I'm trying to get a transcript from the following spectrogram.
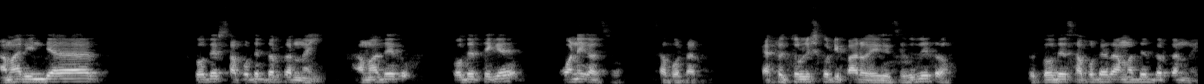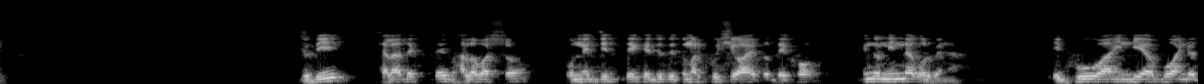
আমার ইন্ডিয়ার তোদের সাপোর্টের দরকার নাই। আমাদের, তোদের থেকে অনেক আছে সাপোর্টার। একশো চল্লিশ কোটি পার হয়ে গেছে, বুঝলি তো? তো তোদের সাপোর্টার আমাদের দরকার নেই। যদি খেলা দেখতে ভালোবাসো, অন্যের জিত দেখে যদি তোমার খুশি হয় তো দেখো, কিন্তু নিন্দা করবে না। এই ভুয়া, ইন্ডিয়া ভুয়া, ইন্ডিয়া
